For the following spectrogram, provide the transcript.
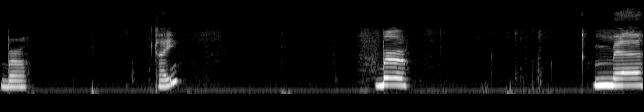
Bruh. Okay. Bruh. Meh.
